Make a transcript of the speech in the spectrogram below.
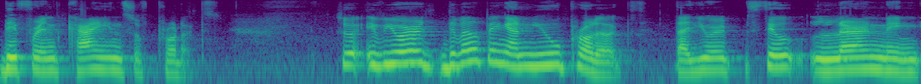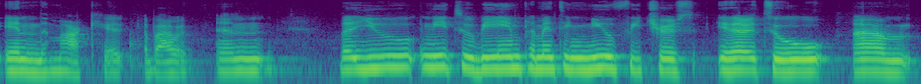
different kinds of products? So if you're developing a new product that you're still learning in the market about and that you need to be implementing new features either to um,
